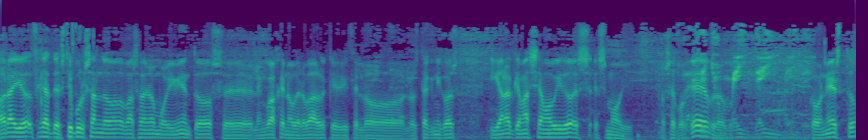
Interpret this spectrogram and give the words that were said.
Ahora yo, fíjate, estoy pulsando más o menos movimientos, eh, lenguaje no verbal que dicen lo- los técnicos, y ahora el que más se ha movido es, es Moy. No sé por qué, yo, pero Mayday, Mayday. con esto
